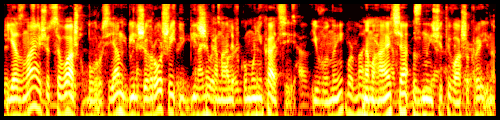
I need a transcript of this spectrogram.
Я знаю, що це важко, бо у росіян більше грошей і більше каналів комунікації, і вони намагаються знищити вашу країну.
